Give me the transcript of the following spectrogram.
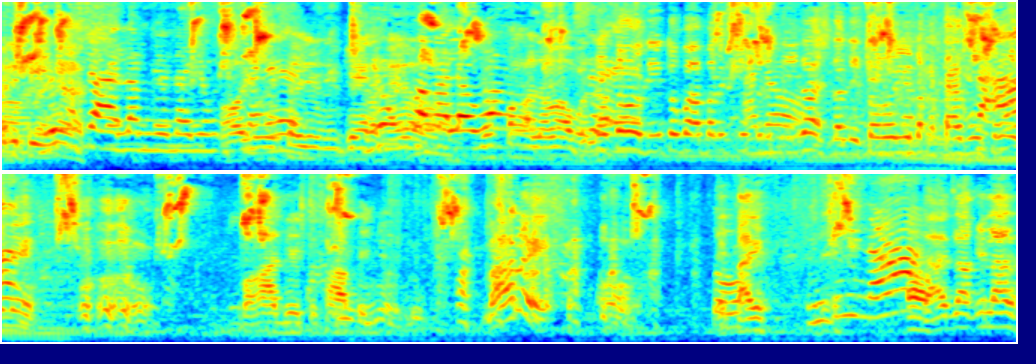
Pilipinas. isa alam nyo na yung Oh, yung Israel. isa yung gera yung ngayon. pangalawang Yung pangalawa, wala. Dito, dito babalik sa Ano? Pilipinas dahil ito yung nakatago sa Saan? eh. Baka dito sa atin yun. Mare! Oh. Eh, tayo, Hindi na. dahil nakilala,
